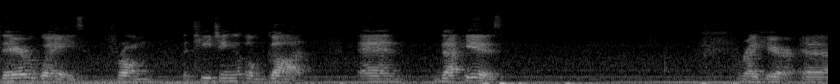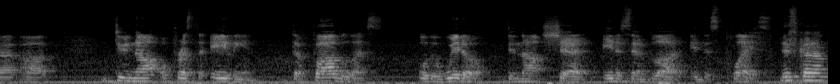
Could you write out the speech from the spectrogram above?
their ways from the teaching of God. And that is right here uh, uh, do not oppress the alien, the fatherless, or the widow. Do not shed innocent blood in this place. ですから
